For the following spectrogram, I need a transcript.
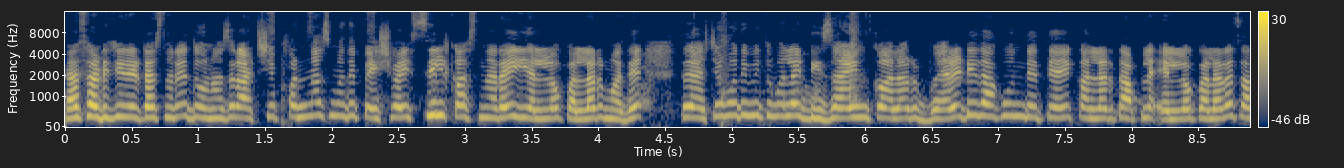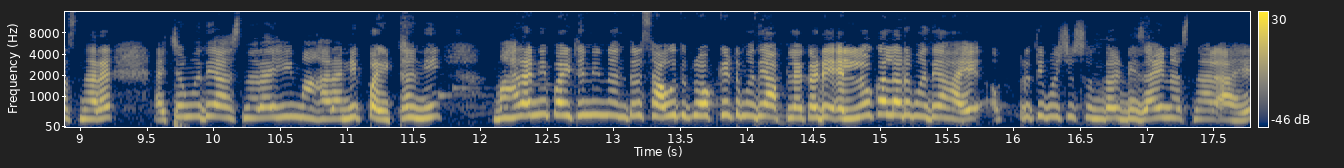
ह्या साडीची रेट असणार आहे दोन हजार आठशे पन्नासमध्ये पेशवाई सिल्क असणार आहे येल्लो कलरमध्ये तर याच्यामध्ये मी तुम्हाला डिझाईन कलर व्हेरायटी दाखवून देते आहे. कलर तर आपला येल्लो कलरच असणार आहे. याच्यामध्ये असणार आहे ही महाराणी पैठणी. महाराणी पैठणी नंतर साऊथ ब्रॉकेटमध्ये आपल्याकडे येल्लो कलरमध्ये आहे. अप्रतिम अशी सुंदर डिझाईन असणार आहे.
